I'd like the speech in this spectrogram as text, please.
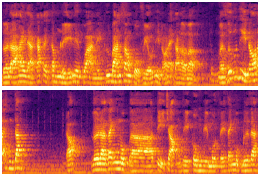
rồi là hay là các cái tâm lý liên quan đến cứ bán xong cổ phiếu thì nó lại tăng ầm ầm. Mà giữ thì nó lại không tăng. Đó. Rồi là danh mục uh, tỷ trọng thì cùng thì một cái danh mục đưa ra.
